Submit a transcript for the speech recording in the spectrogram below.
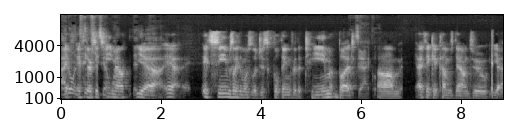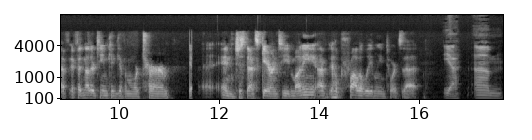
I if, don't if think there's a team out. it- yeah, yeah, it seems like the most logistical thing for the team, but exactly. um, I think it comes down to yeah, if, if another team can give him more term, uh, and just that's guaranteed money, I, he'll probably lean towards that. Yeah. Um,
